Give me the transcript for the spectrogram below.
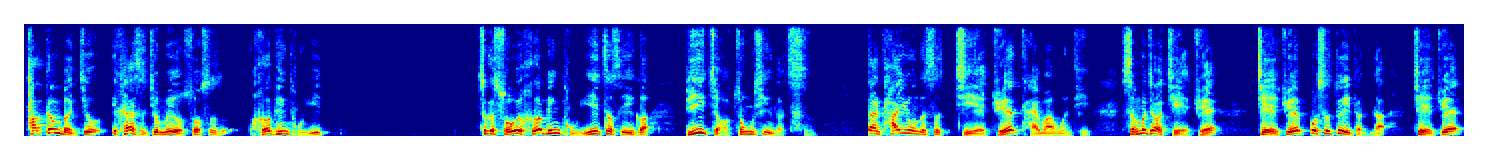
他根本就一开始就没有说是和平统一。这个所谓和平统一，这是一个比较中性的词，但他用的是解决台湾问题。什么叫解决？解决不是对等的，解决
